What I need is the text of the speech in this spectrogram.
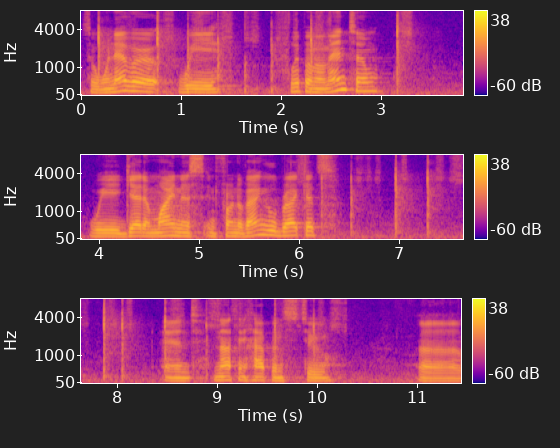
So whenever we flip a momentum, we get a minus in front of angle brackets and nothing happens to uh,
